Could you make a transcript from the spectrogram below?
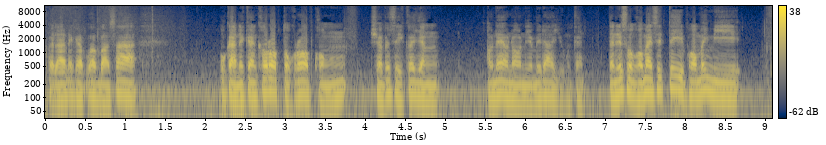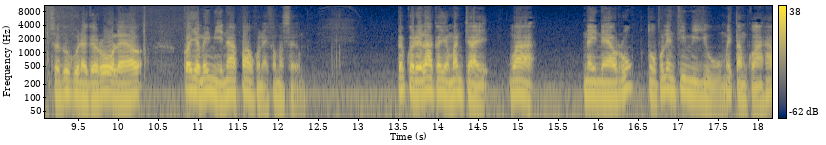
ไปแล้วนะครับว่าบาร์ซ่าโอกาสในการเข้ารอบตกรอบของ แชมเปี้ยนส์ลีกก็ยังเอาแน่นอนยังไม่ได้อยู่เหมือนกัน แต่ในส่วนของแมนซิตี้พอไม่มีเซอร์กูกูนาเกโรแล้ว ก็ยังไม่มีหน้าเป้าคนไหนเข้ามาเสริมเป๊ปกัวเดล่าก็ยังมั่นใจว่าในแนวรุกตัวผู้เล่นที่มีอยู่ไม่ต่ำกว่าห้า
